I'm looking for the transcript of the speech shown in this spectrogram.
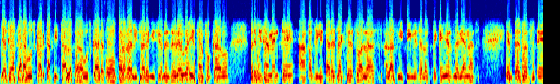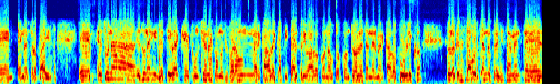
ya sea para buscar capital o para buscar o para realizar emisiones de deuda y está enfocado precisamente a facilitar ese acceso a las a las MIPIMES, a las pequeñas medianas empresas eh, en nuestro país. Eh, es una es una iniciativa que funciona como si fuera un mercado de capital privado con autocontroles en el mercado público. Lo que se está buscando precisamente es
